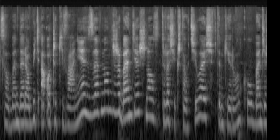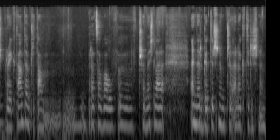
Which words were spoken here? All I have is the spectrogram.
co będę robić, a oczekiwanie z zewnątrz, że będziesz, no tyle się kształciłeś w tym kierunku, będziesz projektantem, czy tam mm, pracował w, w przemyśle energetycznym czy elektrycznym.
